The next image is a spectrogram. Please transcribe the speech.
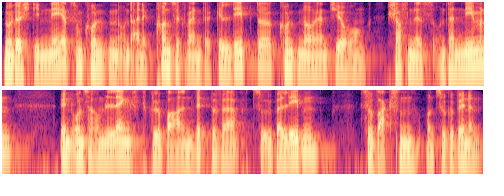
Nur durch die Nähe zum Kunden und eine konsequente, gelebte Kundenorientierung schaffen es Unternehmen, in unserem längst globalen Wettbewerb zu überleben, zu wachsen und zu gewinnen.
